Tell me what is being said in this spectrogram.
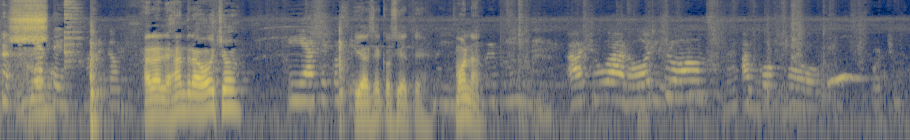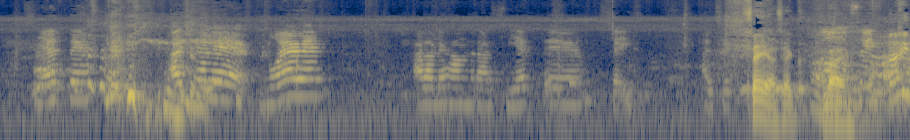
8, 7. A la Alejandra 8 Y a Seco y a seco 7. Mona. Achuar 8, a Coco 7. Al Chele 9. A la Alejandra 7. 6. Al 7. 6 a seco. Vaya. Ay,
